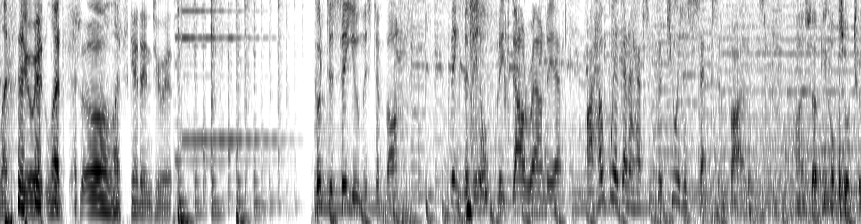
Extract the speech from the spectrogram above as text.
let's do it. Let's oh, let's get into it. Good to see you, Mr. Bond. Things have been awfully dull round here. I hope we're going to have some gratuitous sex and violence. I certainly hope so too.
